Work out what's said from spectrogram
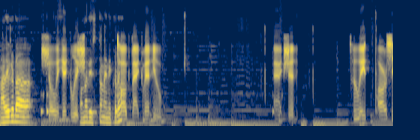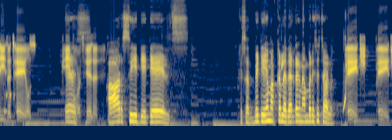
నా దగ్గర. ఉన్నది ఇస్తాను నేను ఇక్కడ Talkback menu. Action. 28 RC details. Keyboard hidden. RC details submit ఏం అక్కర్లేదు డైరెక్ట్గా నెంబర్ ఇస్తే చాలు Page. Page.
